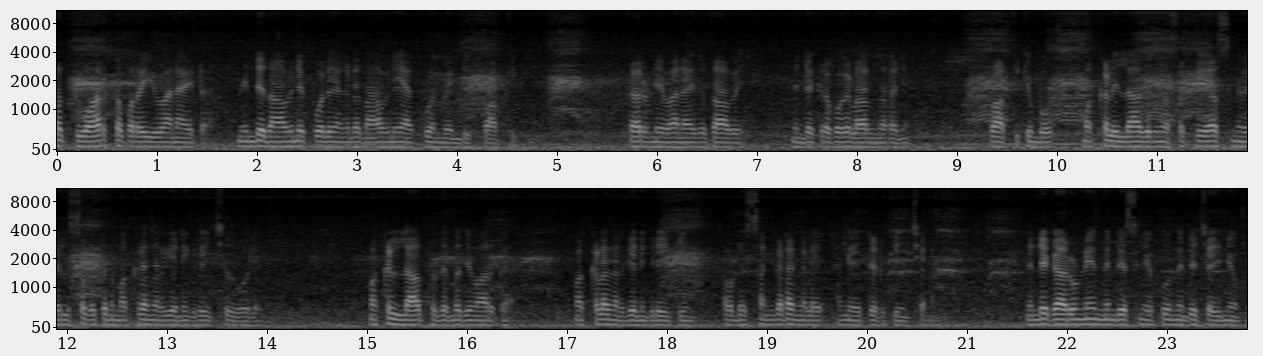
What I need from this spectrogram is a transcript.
സത്വാർത്ത പറയുവാനായിട്ട് നിന്റെ നാവിനെ പോലെ ഞങ്ങളുടെ നാവിനെ ആക്കുവാൻ വേണ്ടി പ്രാർത്ഥിക്കുന്നു. കാരുണ്യവാനായ കർത്താവെ നിന്റെ കൃപകളാൽ നിറഞ്ഞു പ്രാർത്ഥിക്കുമ്പോൾ മക്കളില്ലാതിരുന്ന സക്രിയാസിനും എലിസബത്തിനും മക്കളെ നൽകി അനുഗ്രഹിച്ചതുപോലെ മക്കളില്ലാത്ത ദമ്പതിമാർക്ക് മക്കളെ നൽകി അനുഗ്രഹിക്കുകയും അവരുടെ സങ്കടങ്ങളെ അങ്ങേറ്റെടുക്കുകയും ചെയ്യണം. നിന്റെ കാരുണ്യം നിന്റെ സ്നേഹവും നിന്റെ ചൈന്യവും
